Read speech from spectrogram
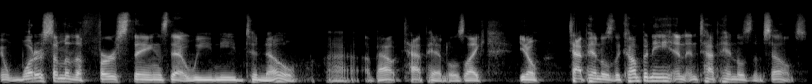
what are some of the first things that we need to know uh, about tap handles? Like, you know, tap handles the company and, and tap handles themselves.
